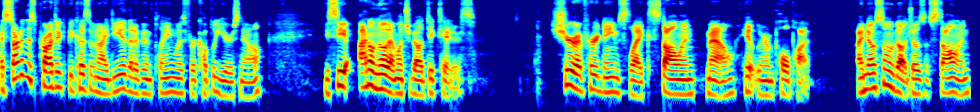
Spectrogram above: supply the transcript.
I started this project because of an idea that I've been playing with for a couple years now. You see, I don't know that much about dictators. Sure, I've heard names like Stalin, Mao, Hitler, and Pol Pot. I know some about Joseph Stalin,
